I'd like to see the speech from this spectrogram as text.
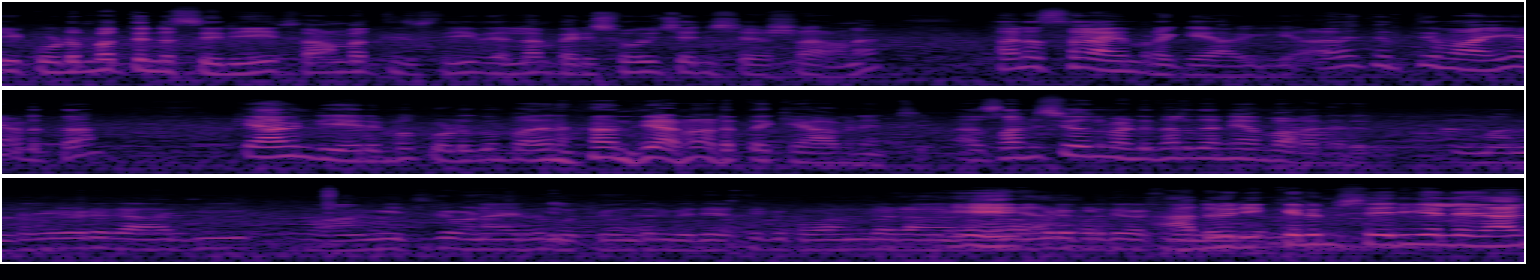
ഈ കുടുംബത്തിന്റെ സ്ഥിതി സാമ്പത്തിക സ്ഥിതി ഇതെല്ലാം പരിശോധിച്ചതിന് ശേഷമാണ് ധനസഹായം പ്രഖ്യാപിക്കുക. അത് കൃത്യമായി അടുത്ത ക്യാബിനറ്റ് ചേരുമ്പോൾ കൊടുക്കും. പതിനൊന്നാം തീയതിയാണ് അടുത്ത ക്യാബിനറ്റ്. അത് സംശയമൊന്നും വേണ്ടി. ഇന്നലെ തന്നെ ഞാൻ പറഞ്ഞത്. മന്ത്രിയുടെ രാജി വാങ്ങിച്ചിട്ട് വേണമായിരുന്നു മുഖ്യമന്ത്രി വിദേശത്തേക്ക് പോകാനുള്ള അതൊരിക്കലും ശരിയല്ല. ഞാൻ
